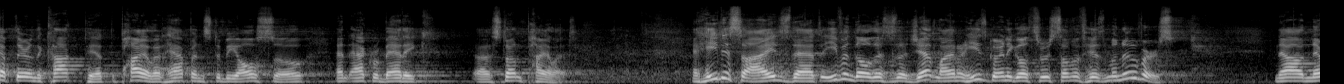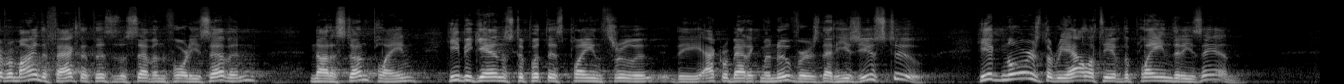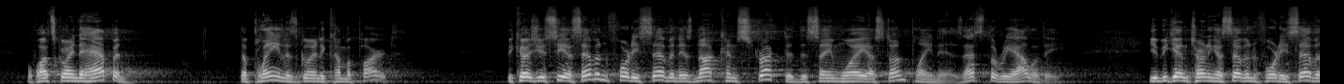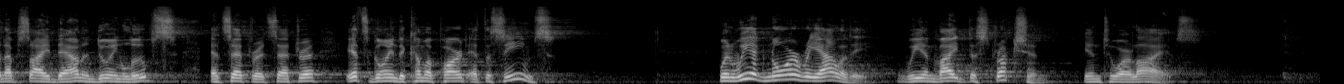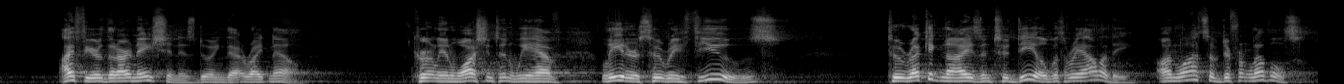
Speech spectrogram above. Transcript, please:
up there in the cockpit, the pilot, happens to be also an acrobatic uh, stunt pilot. And he decides that even though this is a jetliner, he's going to go through some of his maneuvers. Now, never mind the fact that this is a 747, not a stunt plane. He begins to put this plane through the acrobatic maneuvers that he's used to. He ignores the reality of the plane that he's in. Well, what's going to happen? The plane is going to come apart. Because you see, a 747 is not constructed the same way a stunt plane is. That's the reality. You begin turning a 747 upside down and doing loops, etc., etc., it's going to come apart at the seams. When we ignore reality, we invite destruction into our lives. I fear that our nation is doing that right now. Currently in Washington, we have leaders who refuse to recognize and to deal with reality on lots of different levels.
